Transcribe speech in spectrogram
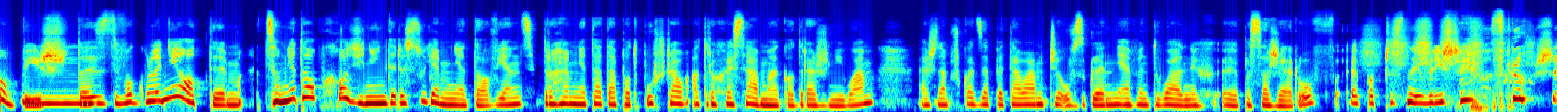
robisz? Mm. To jest w ogóle nie o tym. Co mnie to obchodzi? Nie interesuje mnie to, więc trochę mnie tata podpuszczał, a trochę sama go drażniła. Aż na przykład zapytałam, czy uwzględnia ewentualnych e, pasażerów e, podczas najbliższej podróży.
